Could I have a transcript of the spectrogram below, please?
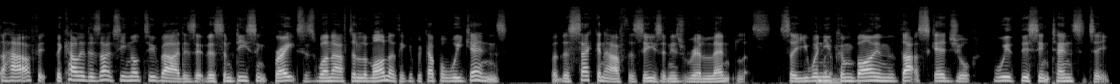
half, it, the calendar's actually not too bad, is it? There's some decent breaks. There's one after Le Mans, I think, of a couple of weekends. But the second half of the season is relentless. So you, when you combine that schedule with this intensity,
